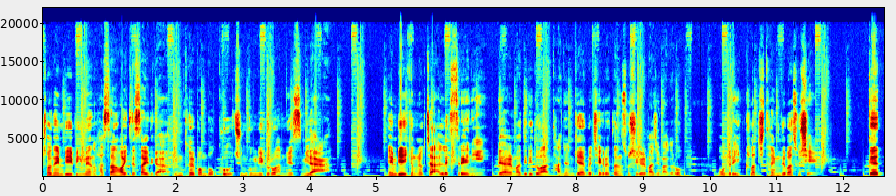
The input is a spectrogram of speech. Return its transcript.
전 NBA 빅맨 화산 화이트사이드가 은퇴 번복 후 중국 리그로 합류했습니다. NBA 경력자 알렉스 렌이 레알 마드리드와 단연 계약을 체결했다는 소식을 마지막으로 오늘의 클러치 타임 드바 소식 끝!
